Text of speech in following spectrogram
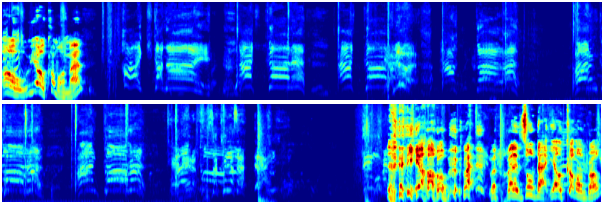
Oh, yo, come on, man. Yo, man, man, absorb that. Yo, come on, bro.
